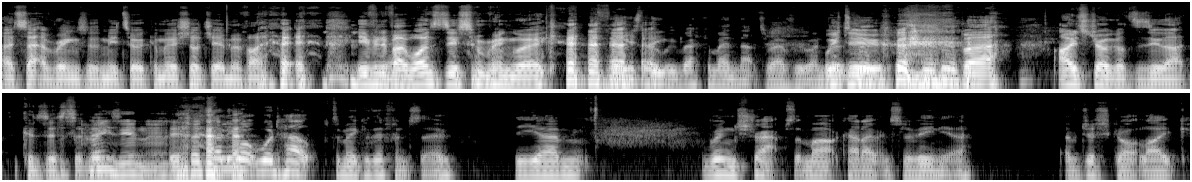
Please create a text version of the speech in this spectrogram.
a set of rings with me to a commercial gym if I, even if I want to do some ring work. we recommend that to everyone. we don't but I'd struggle to do that It's consistently. crazy, isn't it? Yeah. So I tell you what would help to make a difference though, the um, ring straps that Mark had out in Slovenia have just got like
